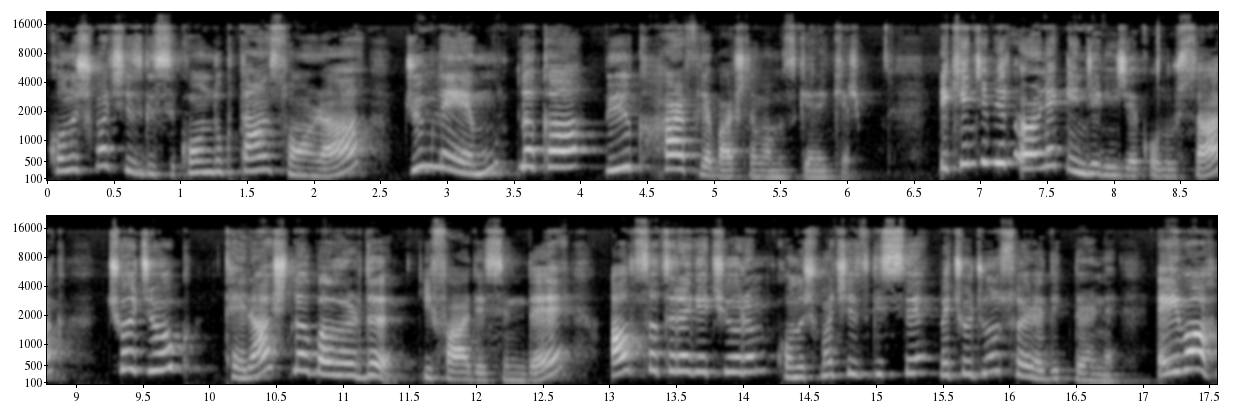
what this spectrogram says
Konuşma çizgisi konduktan sonra cümleye mutlaka büyük harfle başlamamız gerekir. İkinci bir örnek inceleyecek olursak çocuk telaşla bağırdı ifadesinde alt satıra geçiyorum konuşma çizgisi ve çocuğun söylediklerini eyvah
